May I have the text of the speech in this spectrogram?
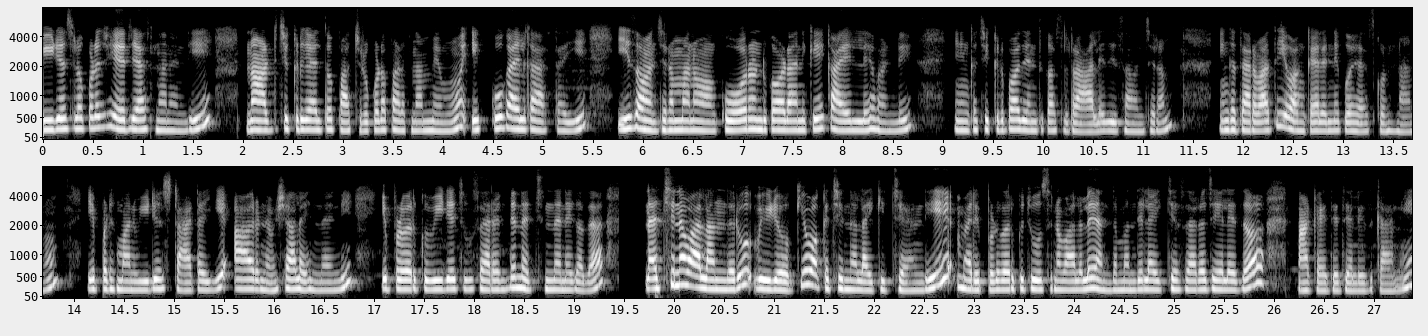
వీడియోస్లో కూడా షేర్ చేస్తున్నానండి. నాటు చిక్కుడుకాయలతో పచ్చడి కూడా పడుతున్నాం మేము. ఎక్కువ కాయలు కాస్తాయి. ఈ సంవత్సరం మనం కూర వండుకోవడానికే కాయలు లేవండి. ఇంకా చిక్కుడుపాదు ఎందుకు అసలు రాలేదు ఈ సంవత్సరం? ఇంకా తర్వాత ఈ వంకాయలన్నీ కోసేసుకుంటున్నాను. ఇప్పటికి మన వీడియో స్టార్ట్ అయ్యి ఆరు నిమిషాలు అయిందండి. ఇప్పటివరకు వీడియో చూసారంటే నచ్చిందనే కదా. నచ్చిన వాళ్ళందరూ వీడియోకి ఒక చిన్న లైక్ ఇచ్చేయండి. మరి ఇప్పటి వరకు చూసిన వాళ్ళలో ఎంతమంది లైక్ చేశారో చేయలేదో నాకైతే తెలియదు కానీ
